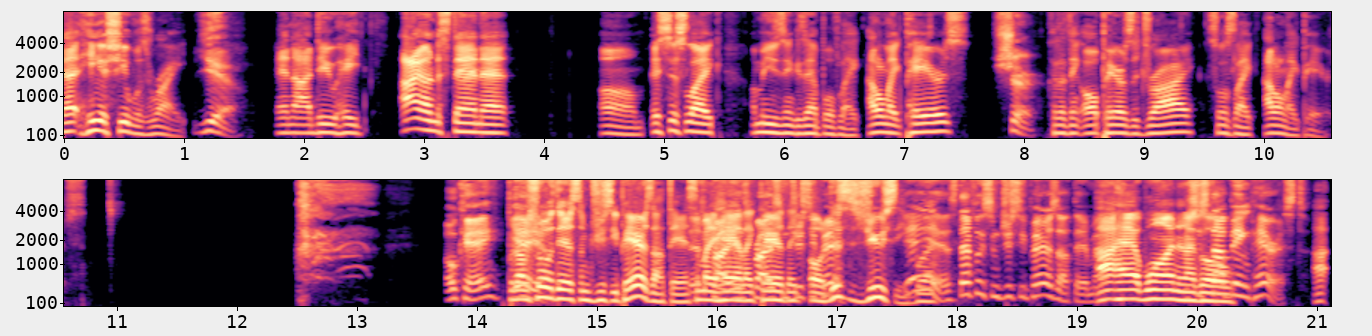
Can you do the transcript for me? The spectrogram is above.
that he or she was right, yeah, and I do hate. I understand that. Um, it's just like I'm gonna use an example of like I don't like pears sure. because I think all pears are dry, so it's like I don't like pears. Okay, But Yeah, I'm sure yeah. there's some juicy pears out there. There's Somebody probably- had like pears, like oh pears. this is juicy, Yeah, but yeah, it's definitely some juicy pears out there, man. I had one and I Just go, stop being pearist. I,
